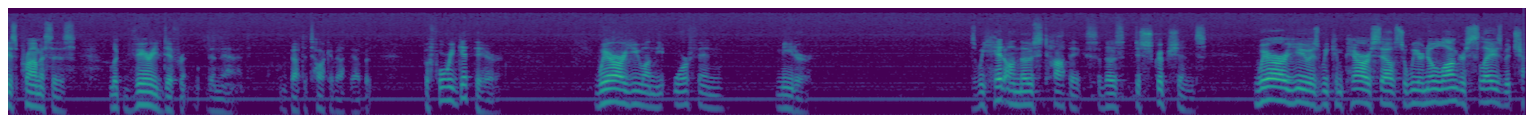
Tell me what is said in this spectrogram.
His promises, look very different than that. I'm about to talk about that, but before we get there, where are you on the orphan meter? As we hit on those topics, those descriptions, where are you as we compare ourselves so we are no longer slaves but ch-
